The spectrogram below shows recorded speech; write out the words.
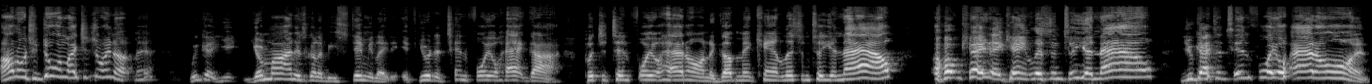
I don't know what you're doing, light your joint up, man we could you, your mind is going to be stimulated. If you're the tinfoil hat guy put your tinfoil hat on. The government can't listen to you now. Okay they can't listen to you now. You got the tinfoil hat on.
